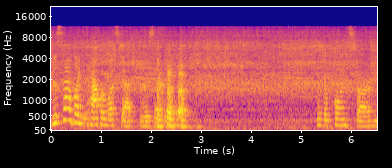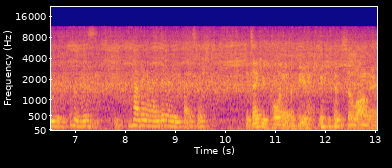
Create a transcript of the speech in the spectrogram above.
Just have like half a mustache for a second. like a porn star who who was having an identity crisis. It's actually pulling at the beard. it's so long there.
